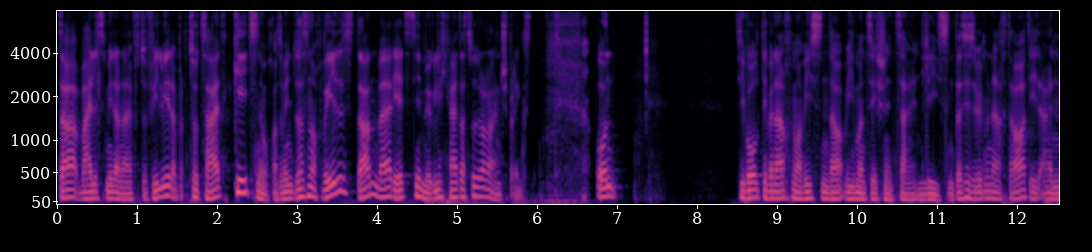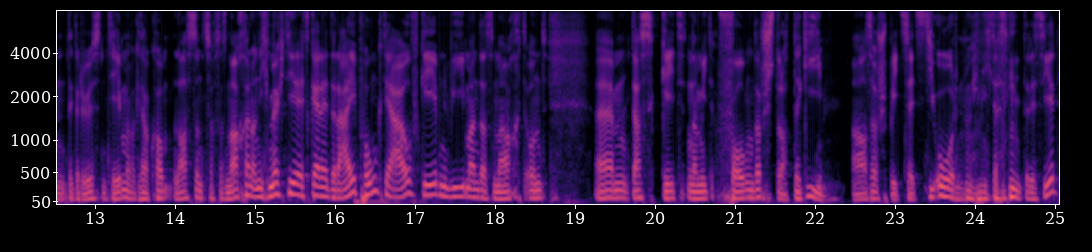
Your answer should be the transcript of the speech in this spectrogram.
da, weil es mir dann einfach zu viel wird. Aber zurzeit geht es noch. Also wenn du das noch willst, dann wäre jetzt die Möglichkeit, dass du da reinspringst. Und sie wollte eben auch mal wissen, da, wie man zwischen den Zeilen liest. Und das ist eben auch da die, ein der größten Themen. Ich habe gesagt, komm, lass uns doch das machen. Und ich möchte dir jetzt gerne drei Punkte aufgeben, wie man das macht. Und ähm, das geht mit folgender Strategie. Also spitze jetzt die Ohren, wenn dich das interessiert.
